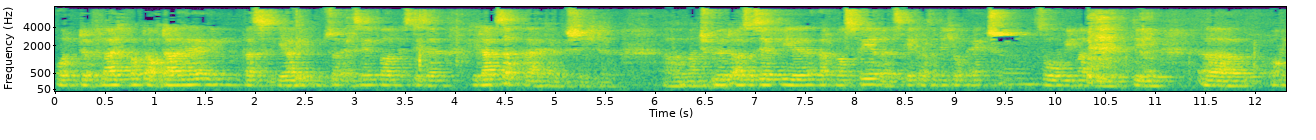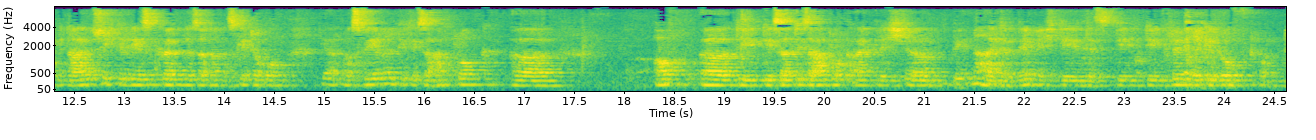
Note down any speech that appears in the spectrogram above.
Und äh, vielleicht kommt auch daher eben, was ja eben schon erzählt worden ist, diese, die Langsamkeit der Geschichte. Äh, man spürt also sehr viel Atmosphäre. Es geht also nicht um Action, so wie man die, die äh, Originalgeschichte lesen könnte, sondern es geht darum, die Atmosphäre, die diese Handlung äh, auf äh, die, dieser, diese Handlung eigentlich äh, beinhaltet, nämlich die, das, die, die flimmerige Luft und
